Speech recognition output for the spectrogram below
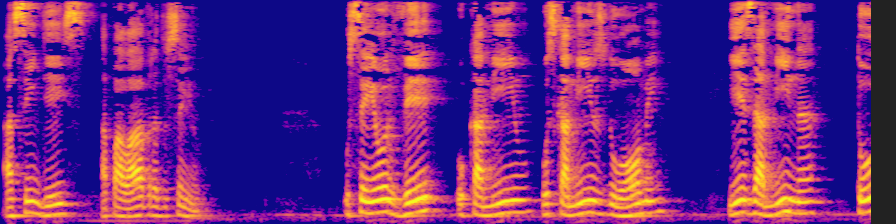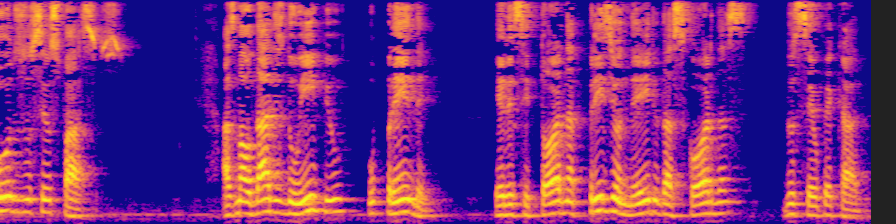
Assim diz a palavra do Senhor. O Senhor vê o caminho, os caminhos do homem e examina todos os seus passos. As maldades do ímpio o prendem, ele se torna prisioneiro das cordas do seu pecado.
